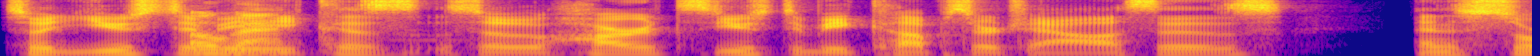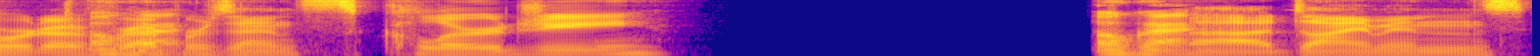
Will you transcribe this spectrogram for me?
So it used to be because so hearts used to be cups or chalices and sort of Okay. represents clergy. okay. Uh, diamonds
